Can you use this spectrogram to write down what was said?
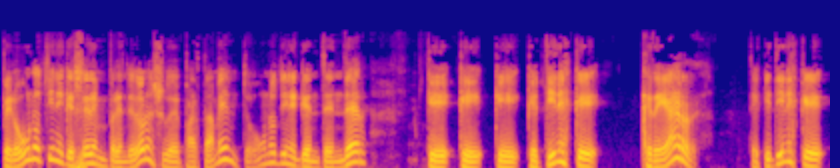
pero uno tiene que ser emprendedor en su departamento, uno tiene que entender que, que, que, que tienes que crear, que tienes que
